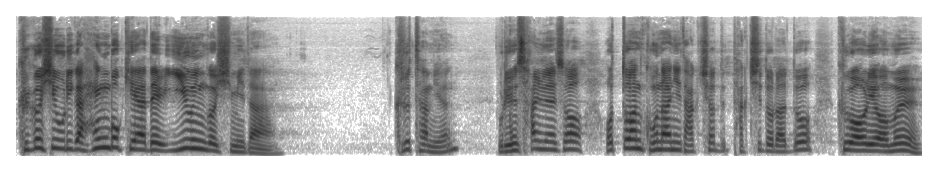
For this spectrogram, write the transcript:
그것이 우리가 행복해야 될 이유인 것입니다. 그렇다면 우리는 삶에서 어떠한 고난이 닥쳐, 닥치더라도 그 어려움을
